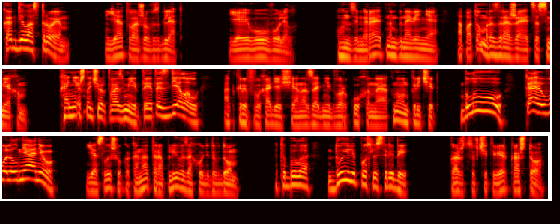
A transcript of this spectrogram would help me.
Как дела строим? Я отвожу взгляд. Я его уволил. Он замирает на мгновение, а потом разражается смехом. «Конечно, черт возьми, ты это сделал!» Открыв выходящее на задний двор кухонное окно, он кричит. «Блу! Кай уволил няню!» Я слышу, как она торопливо заходит в дом. Это было до или после среды? Кажется, в четверг, а что?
